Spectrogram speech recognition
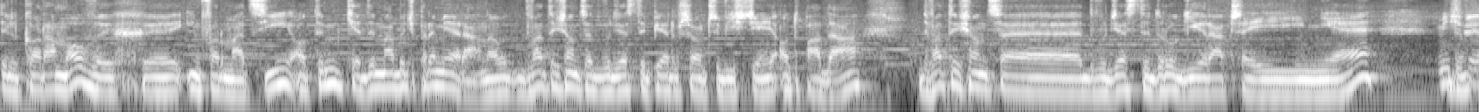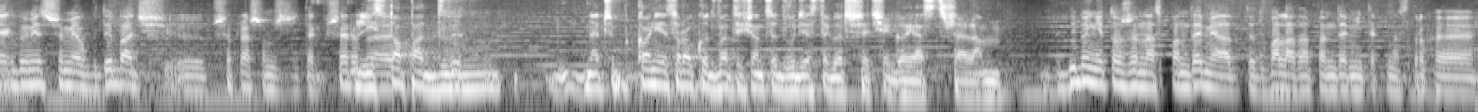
tylko ramowych yy, informacji o tym, kiedy ma być premiera. No 2021 oczywiście odpada, 2022 raczej nie. Mi się jakbym jeszcze miał gdybać, przepraszam, że ci tak przerwę. Listopad, znaczy koniec roku 2023 ja strzelam. Gdyby nie to, że nas pandemia, te dwa lata pandemii tak nas trochę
